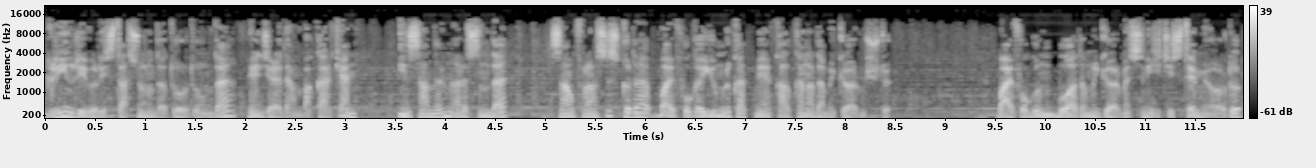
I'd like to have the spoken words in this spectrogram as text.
Green River istasyonunda durduğunda pencereden bakarken insanların arasında San Francisco'da Bay Fogg'a yumruk atmaya kalkan adamı görmüştü. Bay Fogg'un bu adamı görmesini hiç istemiyordu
